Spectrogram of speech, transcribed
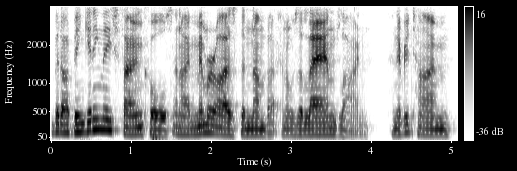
But I'd been getting these phone calls and I memorized the number and it was a landline. And every time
